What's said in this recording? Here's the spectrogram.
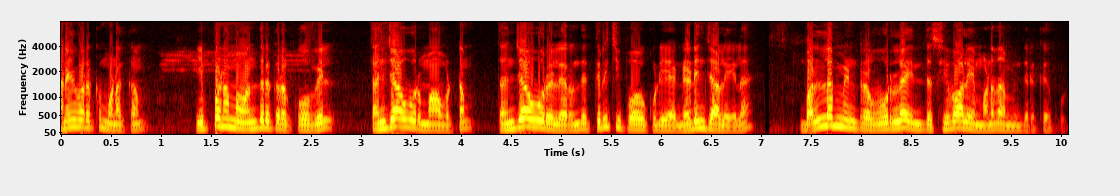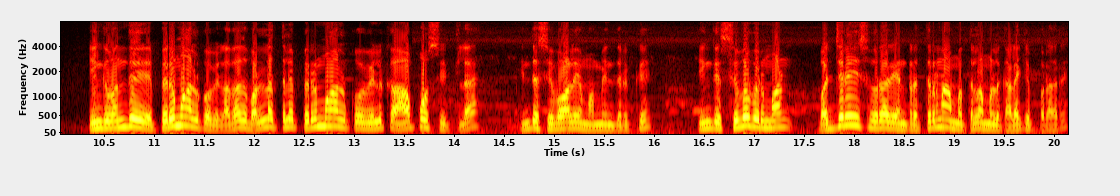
அனைவருக்கும் வணக்கம். இப்போ நம்ம வந்திருக்கிற கோவில் தஞ்சாவூர் மாவட்டம். தஞ்சாவூரிலிருந்து திருச்சி போகக்கூடிய நெடுஞ்சாலையில் வல்லம் என்ற ஊரில் இந்த சிவாலயமானது அமைந்திருக்கு. இங்கே வந்து பெருமாள் கோவில் அதாவது வல்லத்தில் பெருமாள் கோவிலுக்கு ஆப்போசிட்டில் இந்த சிவாலயம் அமைந்திருக்கு. இங்கு சிவபெருமான் வஜ்ரேஸ்வரர் என்ற திருநாமத்தில் நம்மளுக்கு அழைக்கப்படுறாரு.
